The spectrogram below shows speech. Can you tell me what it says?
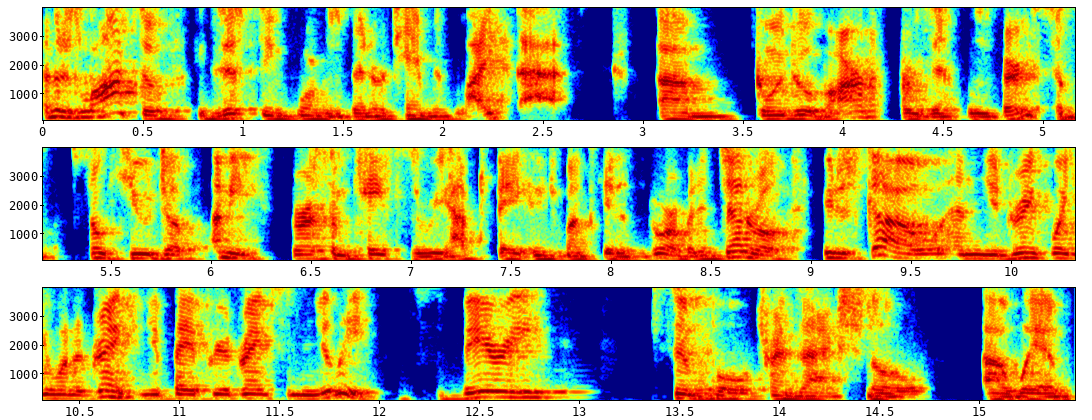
And there's lots of existing forms of entertainment like that. Um, going to a bar, for example, is very similar. It's no huge up. I mean, there are some cases where you have to pay a huge amount to get in the door, but in general, you just go and you drink what you want to drink, and you pay for your drinks, and then you leave. It's a very simple transactional uh, way of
